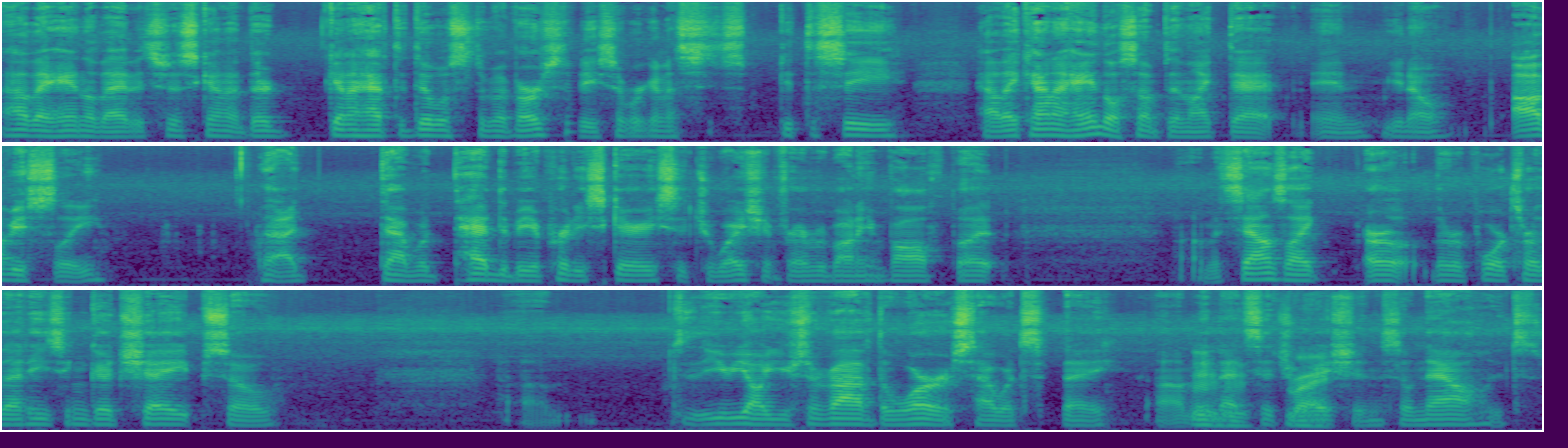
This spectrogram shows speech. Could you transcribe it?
how they handle that, it's just gonna they're gonna have to deal with some adversity. So we're gonna get to see how they kind of handle something like that. And you know, obviously, I that would had to be a pretty scary situation for everybody involved. But um, it sounds like or the reports are that he's in good shape. So um, you, you know you survived the worst, I would say, um, in that situation. So now it's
